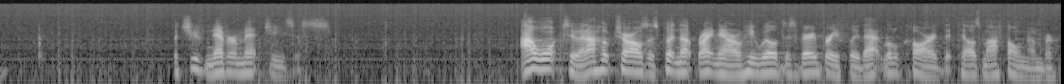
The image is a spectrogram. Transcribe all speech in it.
But you've never met Jesus. I want to, and I hope Charles is putting up right now, or he will just very briefly, that little card that tells my phone number.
